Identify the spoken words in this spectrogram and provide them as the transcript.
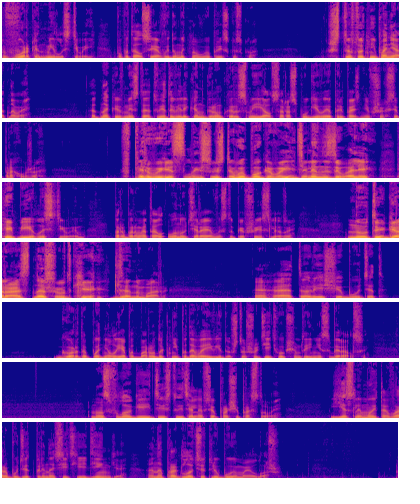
«Воркин милостивый», — попытался я выдумать новую присказку. «Что тут непонятного?» Однако вместо ответа великан громко рассмеялся, распугивая припозднившихся прохожих. «Впервые слышу, чтобы бога-воителя называли и милостивым», — пробормотал он, утирая выступившие слезы. «Ну ты гораст на шутки, Данмар». «Ага, то ли еще будет». Гордо поднял я подбородок, не подавая виду, что шутить, в общем-то, и не собирался. Но с Флогией действительно все проще простого. Если мой товар будет приносить ей деньги, она проглотит любую мою ложь.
